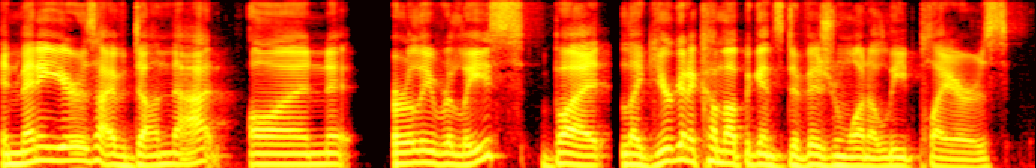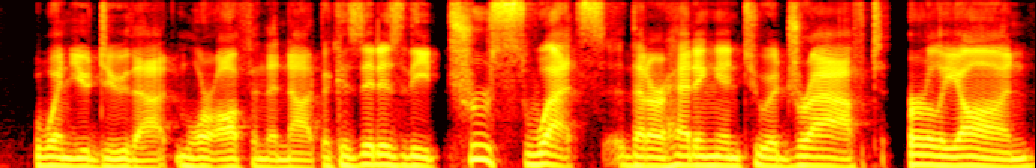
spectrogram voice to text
In many years, I've done that on early release, but like you're going to come up against Division One elite players when you do that more often than not because it is the true sweats that are heading into a draft early on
